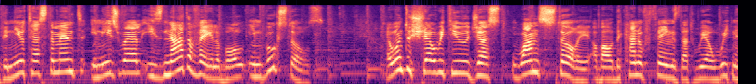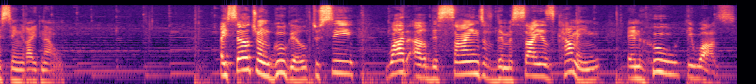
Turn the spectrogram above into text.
the New Testament in Israel is not available in bookstores. I want to share with you just one story about the kind of things that we are witnessing right now. I searched on Google to see what are the signs of the Messiah's coming and who he was.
